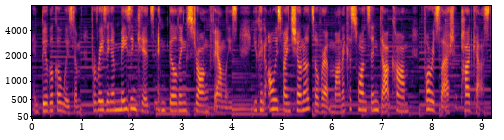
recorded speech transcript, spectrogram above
and biblical wisdom for raising amazing kids and building strong families. You can always find show notes over at monicaswanson.com forward slash podcast.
